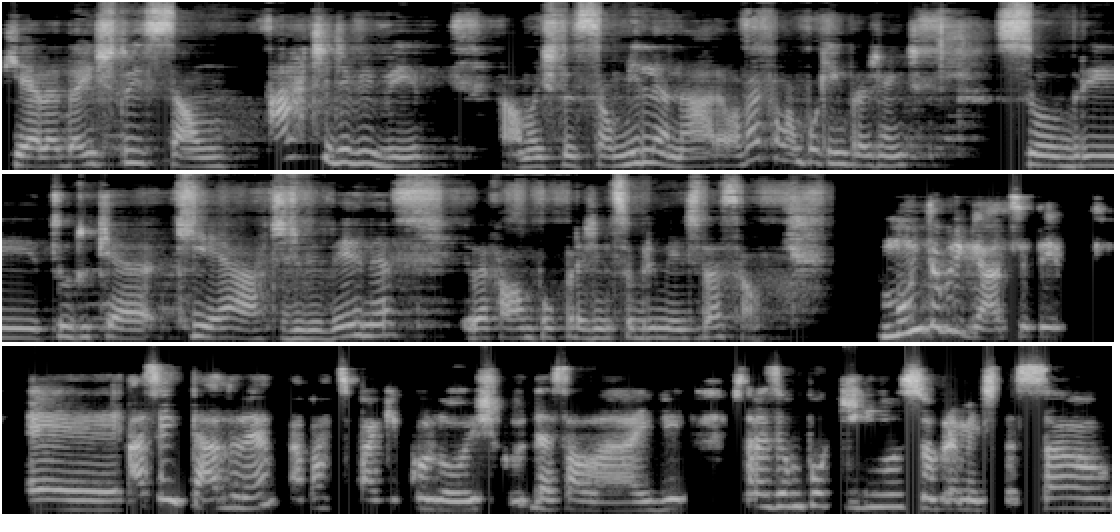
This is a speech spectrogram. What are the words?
que ela é da instituição Arte de Viver, é uma instituição milenar. Ela vai falar um pouquinho para gente sobre tudo que é, que é a arte de viver, né? E vai falar um pouco para gente sobre meditação. Muito obrigada por você ter é, aceitado né, a participar aqui conosco dessa live, trazer um pouquinho sobre a meditação,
